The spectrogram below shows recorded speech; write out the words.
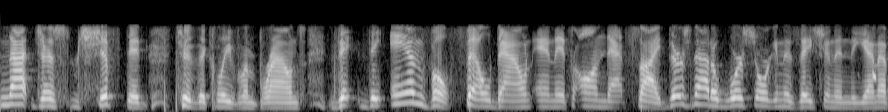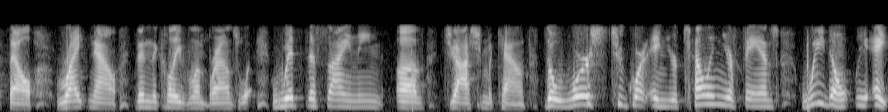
not just shifted to the Cleveland Browns. The the anvil fell down and it's on that side. There's not a worse organization in the NFL right now than the Cleveland Browns with the signing of Josh McCown. The worst two quarter and you're telling your fans we don't We, hey,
